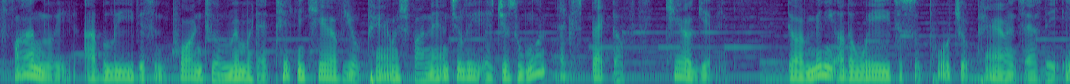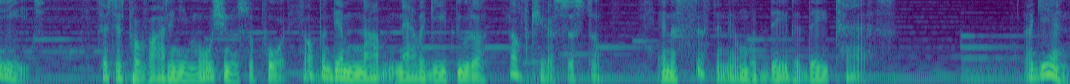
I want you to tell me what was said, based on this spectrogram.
Finally, I believe it's important to remember that taking care of your parents financially is just one aspect of caregiving. There are many other ways to support your parents as they age, such as providing emotional support, helping them navigate through the healthcare system, and assisting them with day to day tasks. Again,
